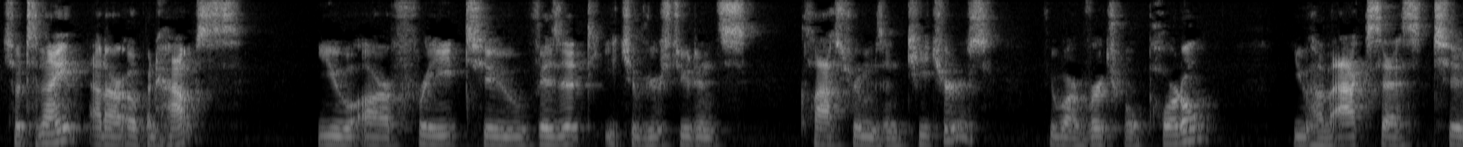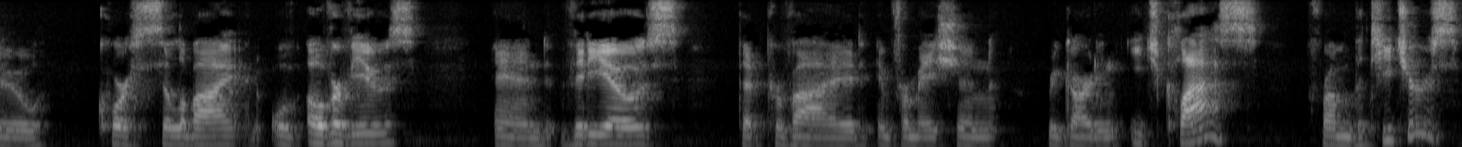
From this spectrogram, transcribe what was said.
So tonight at our open house, you are free to visit each of your students' classrooms and teachers through our virtual portal you have access to course syllabi and overviews and videos that provide information regarding each class from the teachers,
